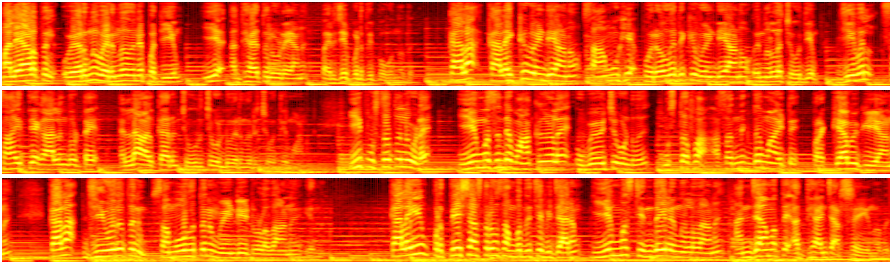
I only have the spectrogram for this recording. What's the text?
മലയാളത്തിൽ ഉയർന്നു വരുന്നതിനെ പറ്റിയും ഈ അധ്യായത്തിലൂടെയാണ് പരിചയപ്പെടുത്തി പോകുന്നത്. കല കലയ്ക്ക് വേണ്ടിയാണോ സാമൂഹ്യ പുരോഗതിക്ക് വേണ്ടിയാണോ എന്നുള്ള ചോദ്യം ജീവൽ സാഹിത്യ കാലം തൊട്ടേ എല്ലാ ആൾക്കാരും ചോദിച്ചു കൊണ്ടുവരുന്ന ഒരു ചോദ്യമാണ്. ഈ പുസ്തകത്തിലൂടെ ഇ എം എസിന്റെ വാക്കുകളെ ഉപയോഗിച്ചുകൊണ്ട് മുസ്തഫ അസന്നിഗ്ധമായിട്ട് പ്രഖ്യാപിക്കുകയാണ് കല ജീവിതത്തിനും സമൂഹത്തിനും വേണ്ടിയിട്ടുള്ളതാണ് എന്ന്. കലയും പ്രത്യയശാസ്ത്രവും സംബന്ധിച്ച വിചാരം ഇ എം എസ് ചിന്തയിൽ എന്നുള്ളതാണ് അഞ്ചാമത്തെ അധ്യായം ചർച്ച ചെയ്യുന്നത്.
